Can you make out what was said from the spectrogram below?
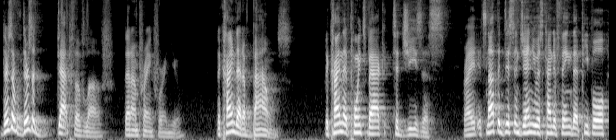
There's a there's a depth of love that I'm praying for in you, the kind that abounds the kind that points back to Jesus, right? It's not the disingenuous kind of thing that people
